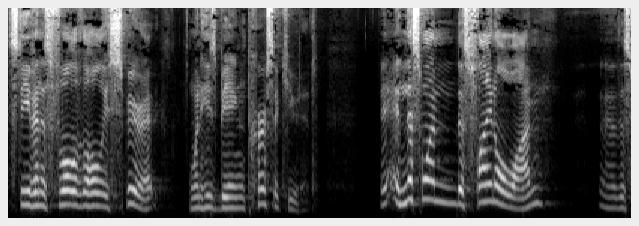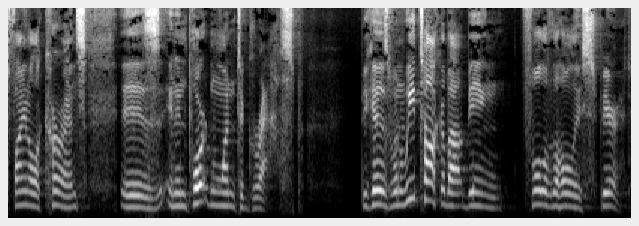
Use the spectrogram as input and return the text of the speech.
Stephen is full of the Holy Spirit when he's being persecuted. And this one, this final one, uh, this final occurrence is an important one to grasp. Because when we talk about being full of the Holy Spirit,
